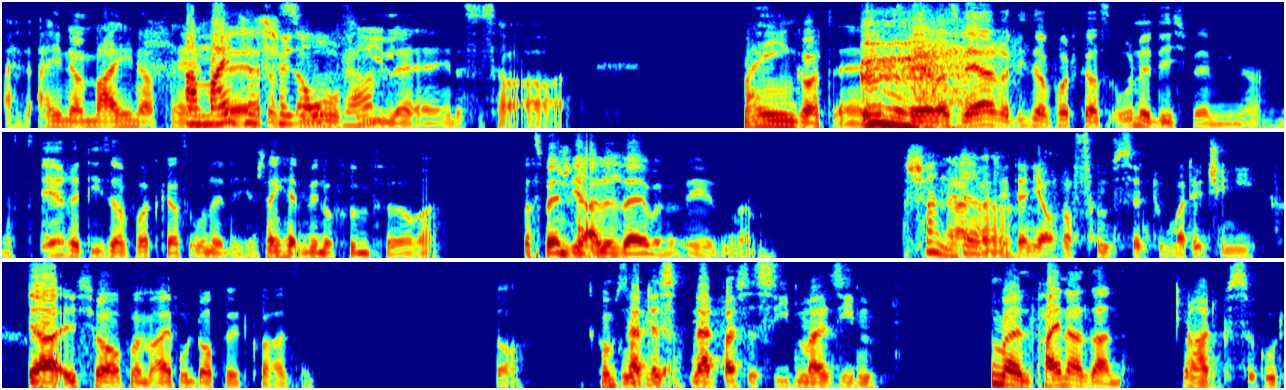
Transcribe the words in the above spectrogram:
Also einer meiner Fans. Ah, meins ey, das so auf, ja? viele, ey. Das ist ja. ah. Mein Gott, ey. Was wäre, was wäre dieser Podcast ohne dich, Vermina? Was wäre dieser Podcast ohne dich? Wahrscheinlich hätten wir nur fünf Hörer. Das wären wir alle selber gewesen, Mann. Wahrscheinlich. Ja, Ja. weil wir dann ja auch noch fünf sind, du Mathe Genie. Ja, ich höre auf meinem iPhone doppelt quasi. So. Jetzt kommst du Nat, wieder. ist, Nat, was ist sieben mal sieben? Mal feiner Sand. Ah, du bist so gut.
